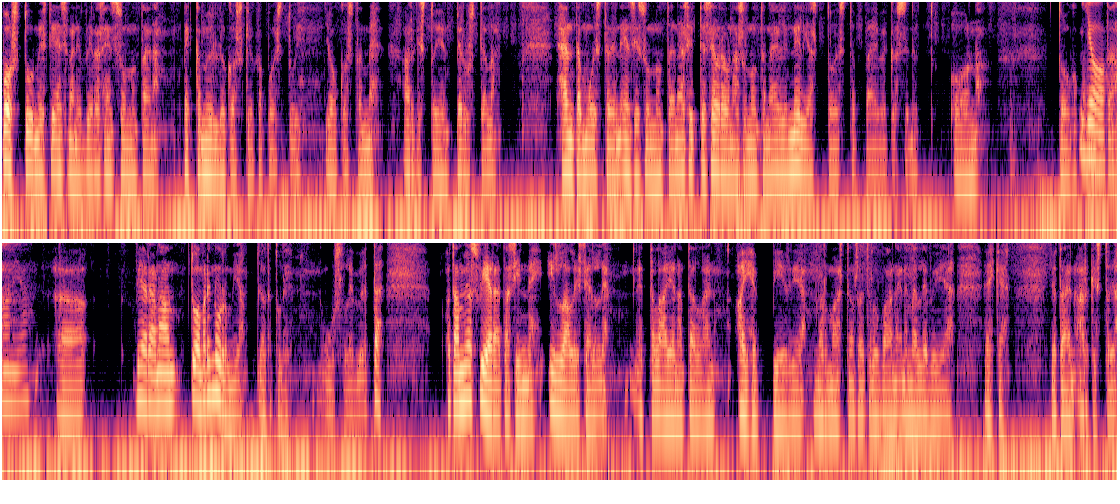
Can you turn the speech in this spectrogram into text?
postuumisti ensimmäinen vieras ensi sunnuntaina Pekka Myllykoski, joka poistui joukostamme arkistojen perusteella. Häntä muistelen ensi sunnuntaina ja sitten seuraavana sunnuntaina, eli 14. päiväkö se nyt on toukokuuta. Joo, on jo. Vieraana on Tuomari Nurmio, jolta tuli uusi levy. Että otan myös vieraita sinne illalliselle, että laajena tällainen aihepiiriä. Normaalisti on soitellut vaan enemmän levyjä ehkä jotain arkistoja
